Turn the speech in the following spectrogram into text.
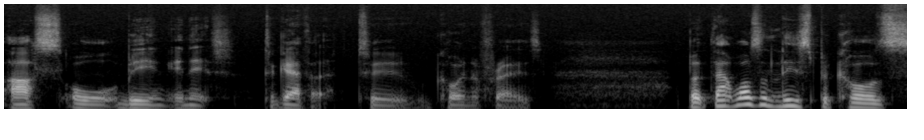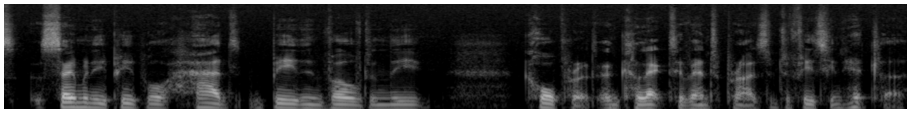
us all being in it together, to coin a phrase. But that wasn't least because so many people had been involved in the corporate and collective enterprise of defeating Hitler.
